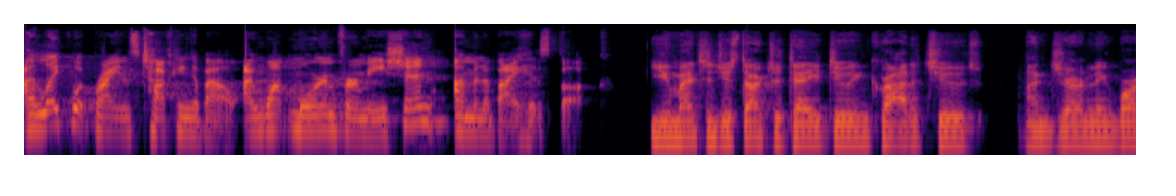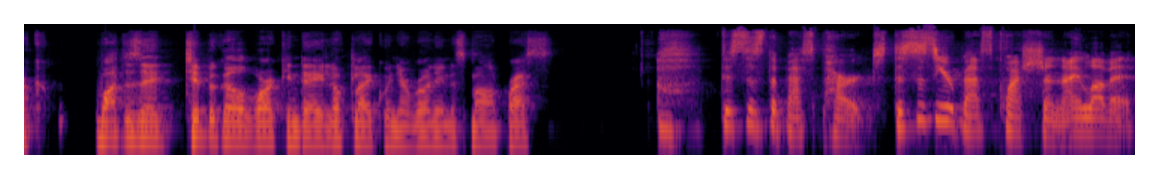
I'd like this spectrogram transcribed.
i like what bryan's talking about. I want more information. I'm going to buy his book. You mentioned you start your day doing gratitude and journaling work. What does a typical working day look like when you're running a small press Oh, this is the best part. This is your best question. I love it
